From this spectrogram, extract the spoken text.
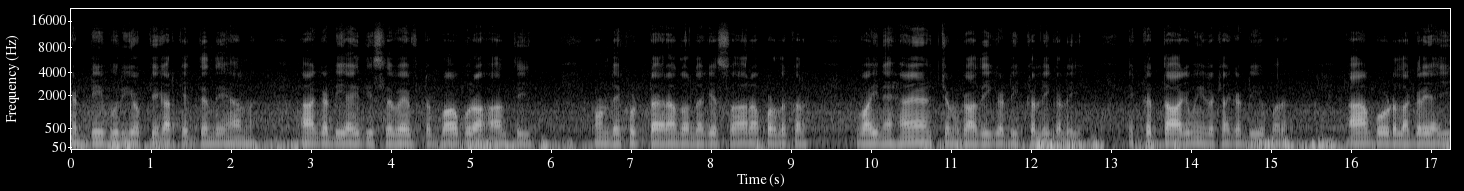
ਗੱਡੀ ਬੁਰੀ ਓਕੇ ਕਰਕੇ ਦਿੰਦੇ ਹਨ। ਆ ਗੱਡੀ ਆਈ ਦੀ ਸਵਿਫਟ ਬਹੁਤ ਬੁਰਾ ਹਾਲ ਸੀ। ਹੁਣ ਦੇਖੋ ਟਾਇਰਾਂ ਤੋਂ ਲੈ ਕੇ ਸਾਰਾ ਪਰਦਕਰ ਨੇ ਹੈਨ ਚਮਕਾ ਦੀ ਗੱਡੀ ਕੱਲੀ ਕੱਲੀ। ਇੱਕ ਦਾਗ ਵੀ ਨਹੀਂ ਰੱਖਿਆ ਗੱਡੀ ਉੱਪਰ। ਆਹ ਬੋਰਡ ਲੱਗ ਰਿਹਾ ਜੀ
